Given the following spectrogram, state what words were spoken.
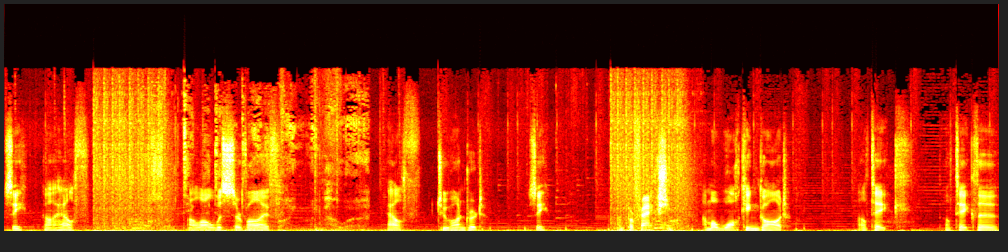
See? Got health. I'll always survive. Health, 200. See? I'm perfection. I'm a walking god. I'll take... I'll take the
